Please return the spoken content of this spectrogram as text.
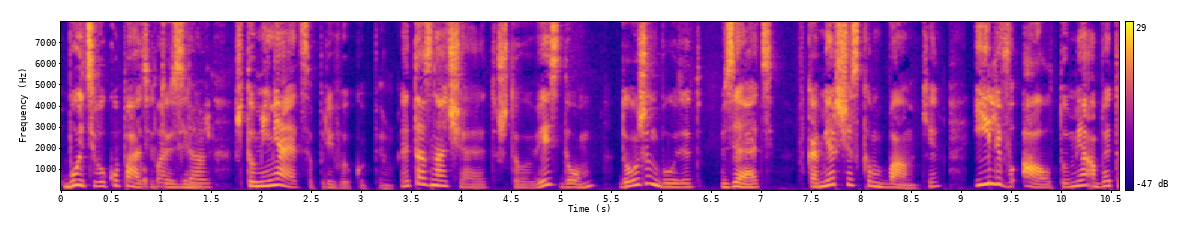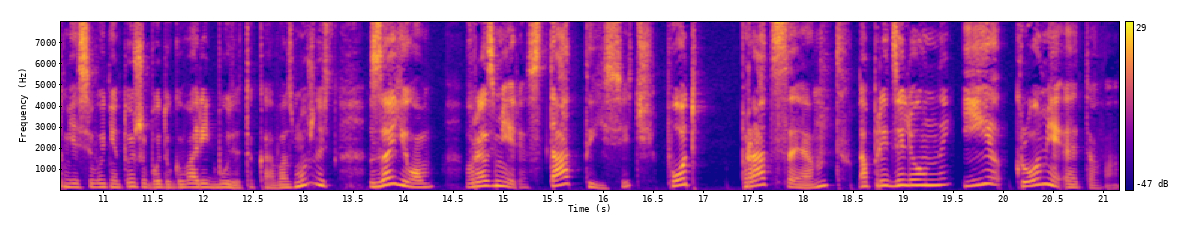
будете выкупать, выкупать эту землю. Да. Что меняется при выкупе? Это означает, что весь дом должен будет взять в коммерческом банке или в Алтуме, об этом я сегодня тоже буду говорить, будет такая возможность, заем в размере 100 тысяч под процент определенный. И кроме этого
